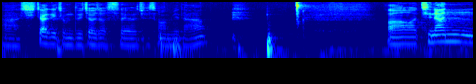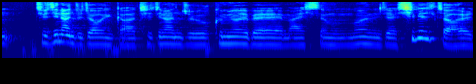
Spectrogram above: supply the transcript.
아, 시작이 좀 늦어졌어요. 죄송합니다. 아, 지난 지지난주죠. 그러니까 지지난주 금요예배 말씀은 이제 11절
